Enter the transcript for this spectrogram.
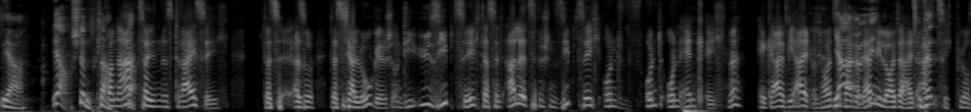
Ja, ja, stimmt, klar. Von 18 ja. bis 30. Das, also, das ist ja logisch. Und die Ü70, das sind alle zwischen 70 und, und unendlich, ne? Egal wie alt. Und heutzutage ja, werden die Leute halt 80 plus.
